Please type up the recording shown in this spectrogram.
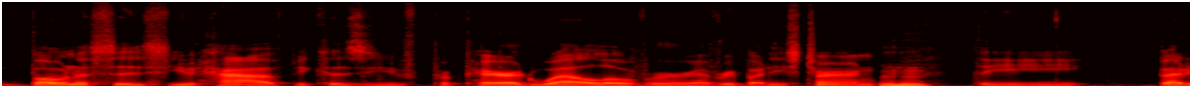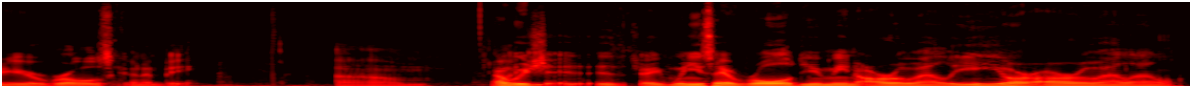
bonuses you have because you've prepared well over everybody's turn, the better your roll's going to be. Um, Are but we, is, when you say roll, do you mean R O L E or R O L L?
